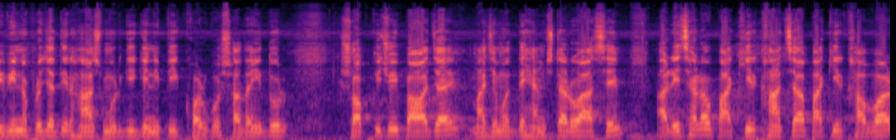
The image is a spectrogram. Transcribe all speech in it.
বিভিন্ন প্রজাতির হাঁস, মুরগি গেনিপিক খরগোশ, সাদা ইঁদুর সব কিছুই পাওয়া যায়। মাঝে মধ্যে হ্যামস্টারও আসে। আর এছাড়াও পাখির খাঁচা, পাখির খাবার,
